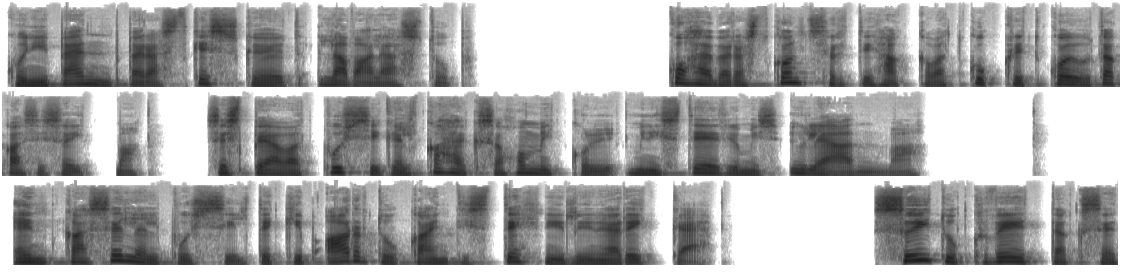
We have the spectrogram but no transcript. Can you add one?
kuni bänd pärast keskööd lavale astub. kohe pärast kontserti hakkavad kukrid koju tagasi sõitma sest peavad bussi kell kaheksa hommikul ministeeriumis üle andma. ent ka sellel bussil tekib Ardu kandis tehniline rike. sõiduk veetakse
